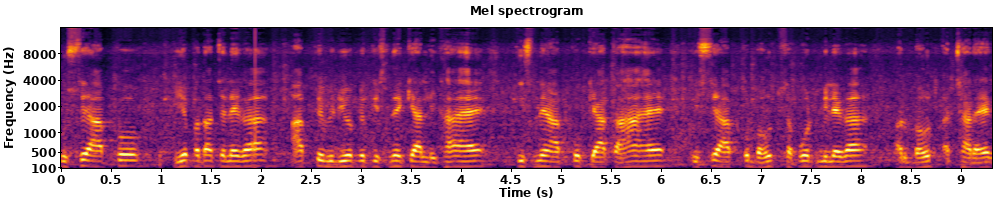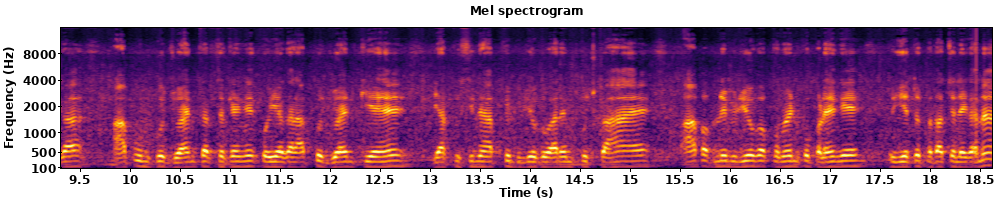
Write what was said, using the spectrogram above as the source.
उससे आपको ये पता चलेगा आपके वीडियो पे किसने क्या लिखा है, किसने आपको क्या कहा है, इससे आपको बहुत सपोर्ट मिलेगा और बहुत अच्छा रहेगा। आप उनको ज्वाइन कर सकेंगे। कोई अगर आपको ज्वाइन किए हैं या किसी ने आपके वीडियो के बारे में कुछ कहा है, आप अपने वीडियो का कमेंट को पढ़ेंगे तो ये तो पता चलेगा ना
